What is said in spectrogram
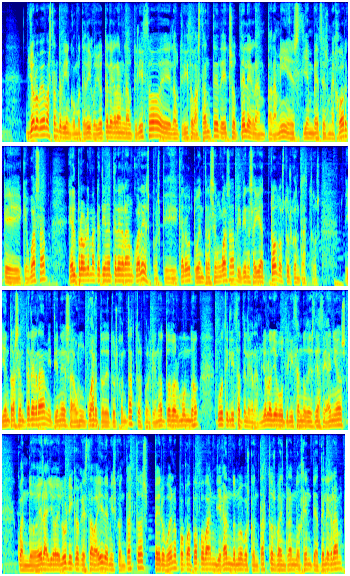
Yo lo veo bastante bien, como te digo. Yo Telegram la utilizo, eh, la utilizo bastante. De hecho, Telegram para mí es 100 veces mejor que, WhatsApp. El problema que tiene Telegram, ¿cuál es? Pues que, claro, tú entras en WhatsApp y tienes ahí a todos tus contactos. Y entras en Telegram y tienes a un cuarto de tus contactos, porque no todo el mundo utiliza Telegram. Yo lo llevo utilizando desde hace años, cuando era yo el único que estaba ahí de mis contactos, pero bueno, poco a poco van llegando nuevos contactos, va entrando gente a Telegram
